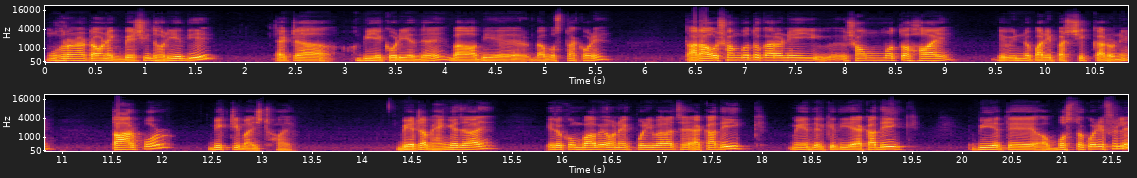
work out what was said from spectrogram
মোহরানাটা অনেক বেশি ধরিয়ে দিয়ে একটা বিয়ে করিয়ে দেয় বা বিয়ের ব্যবস্থা করে। তারাও সঙ্গত কারণেই সম্মত হয় বিভিন্ন পারিপার্শ্বিক কারণে। তারপর ভিক্টিমাইজড হয়। বিয়েটা ভেঙে যায়। এরকমভাবে অনেক পরিবার আছে, একাধিক, মেয়েদেরকে দিয়ে একাধিক বিয়েতে অভ্যস্ত করে ফেলে।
